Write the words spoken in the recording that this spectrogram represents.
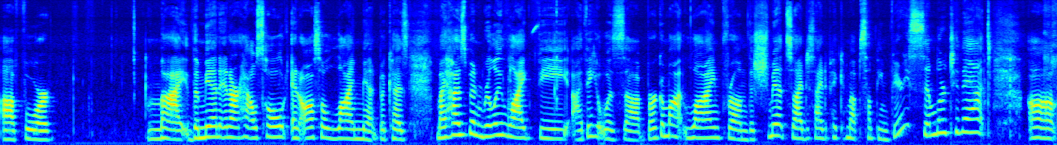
uh, for my the men in our household and also lime mint because my husband really liked the I think it was uh, bergamot lime from the Schmidt so I decided to pick him up something very similar to that. Um,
